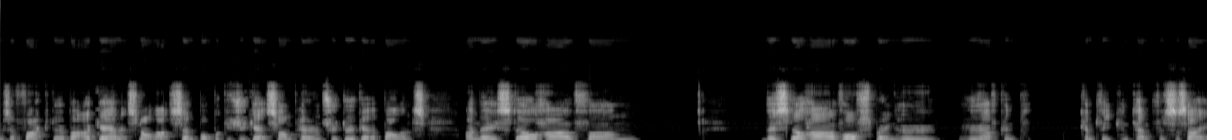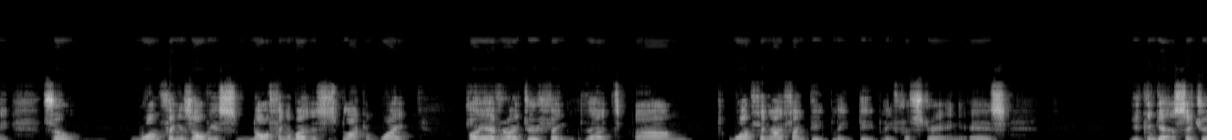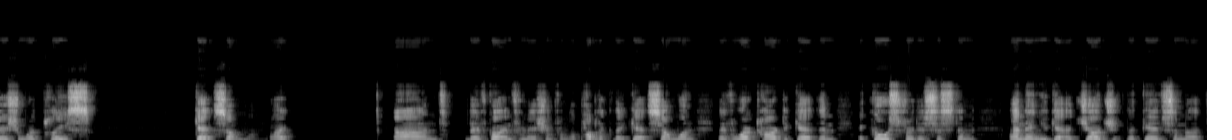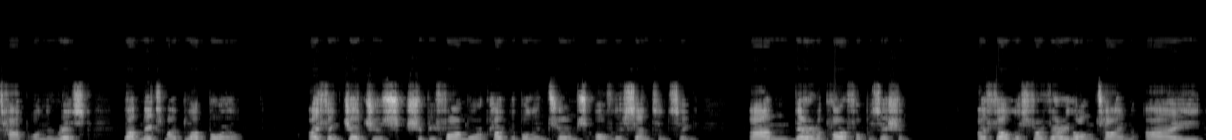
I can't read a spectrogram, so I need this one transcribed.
is a factor, but again, it's not that simple because you get some parents who do get a balance and they still have um, they still have offspring who who have com- complete contempt for society. So one thing is obvious: nothing about this is black and white. However, I do think that um, one thing I find deeply, deeply frustrating is you can get a situation where police get someone, right? And they've got information from the public, they get someone, they've worked hard to get them, it goes through the system, and then you get a judge that gives them a tap on the wrist. That makes my blood boil. I think judges should be far more accountable in terms of their sentencing. Um, they're in a powerful position. I felt this for a very long time. I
